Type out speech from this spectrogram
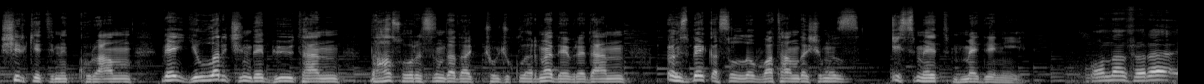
şirketini kuran ve yıllar içinde büyüten, daha sonrasında da çocuklarına devreden Özbek asıllı vatandaşımız İsmet Medeni. Ondan sonra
